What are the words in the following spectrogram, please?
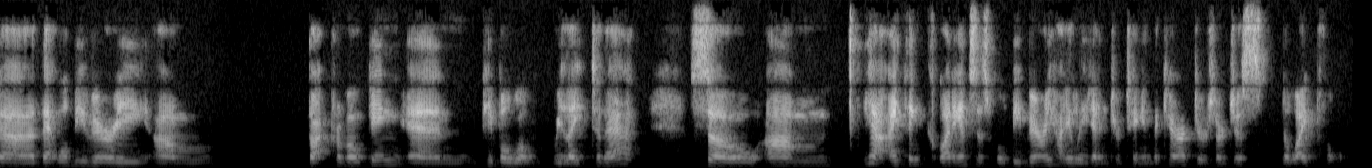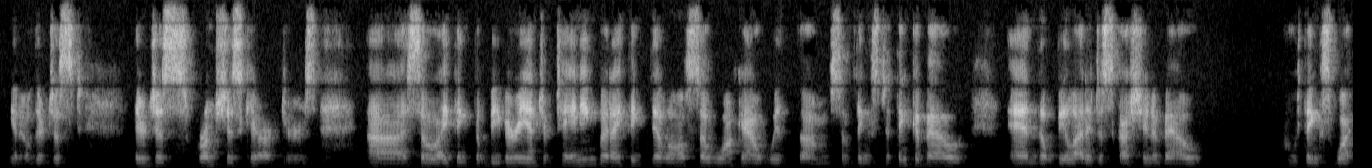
uh, that will be very um, thought provoking and people will relate to that. So, um, yeah, I think audiences will be very highly entertained. The characters are just delightful. You know, they're just they're just scrumptious characters. Uh, so I think they'll be very entertaining, but I think they'll also walk out with um, some things to think about, and there'll be a lot of discussion about who thinks what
